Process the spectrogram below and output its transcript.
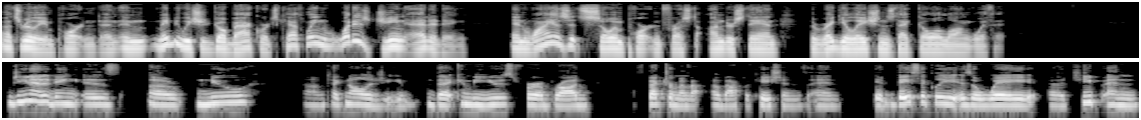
That's really important. And, and maybe we should go backwards. Kathleen, what is gene editing and why is it so important for us to understand the regulations that go along with it? Gene editing is a new um, technology that can be used for a broad spectrum of, of applications. And it basically is a way, a cheap and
